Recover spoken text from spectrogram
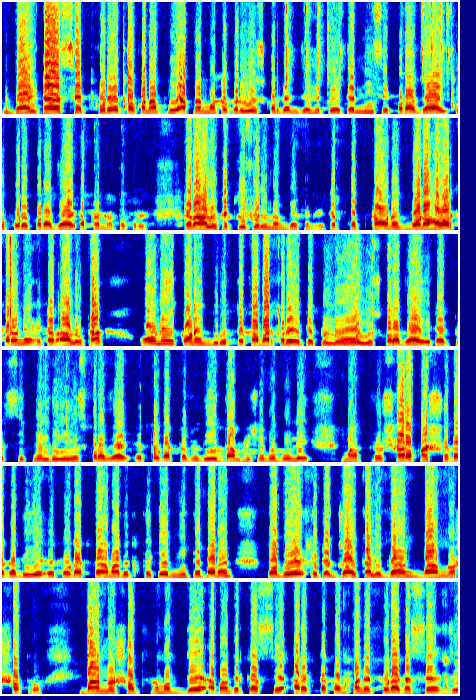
বেলটা সেট করে তখন আপনি আপনার মতো করে ইউজ করবেন। যেহেতু এটা নিচে করা যায়, উপরে করা যায়, আপনার মতো করে। এটার আলোটা কি পরিমাণ দেখেন? এটার কোপটা অনেক বড় হওয়ার কারণে এটার আলোটা অনেক অনেক দূরত্ব কভার করে। এটা একটু লো ইউজ করা যায়, এটা একটু সিগন্যাল দিয়ে ইউজ করা যায়। এই প্রোডাক্টটা যদি দাম হিসেবে বলি, মাত্র সাড়ে পাঁচশো টাকা দিয়ে এই প্রোডাক্টটা আমাদের থেকে নিতে পারেন। তবে এটা জয়কালী ব্র্যান্ড বান্ন সতেরো। বান্ন সতেরোর মধ্যে আমাদের কাছে আরেকটা কোম্পানির প্রোডাক্ট আছে, যে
